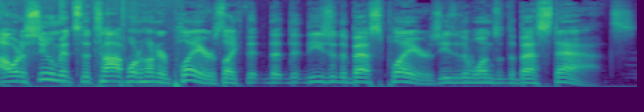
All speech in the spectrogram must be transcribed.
I would assume it's the top 100 players. Like the, the, the, these are the best players. These are the ones with the best stats.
